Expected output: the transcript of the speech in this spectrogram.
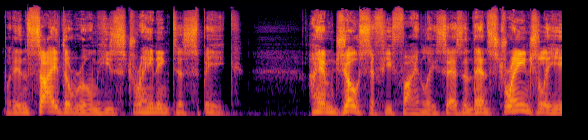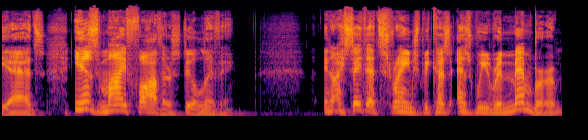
But inside the room, he's straining to speak. I am Joseph, he finally says, and then strangely he adds, Is my father still living? And I say that strange because as we remember,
